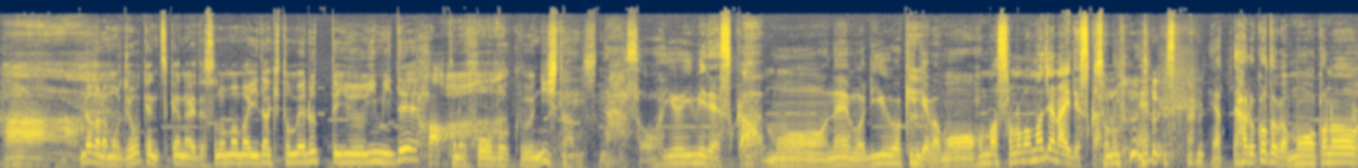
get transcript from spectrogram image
だからもう条件つけないでそのまま抱き留めるっていう意味でこの放牧にしたんですね。あそういう意味ですか。もうねもう理由を聞けばもうほんまそのままじゃないですか、ね、そのままですかね。やってはることがもうこの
